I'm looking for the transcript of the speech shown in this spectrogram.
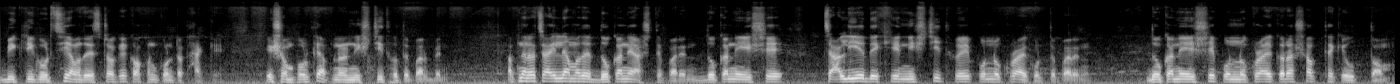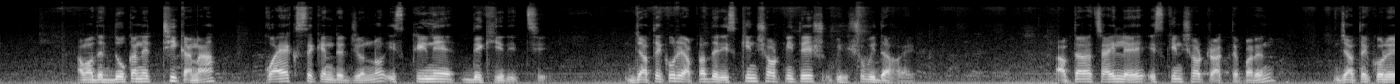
বিক্রি করছি, আমাদের স্টকে কখন কোনটা থাকে, এ সম্পর্কে আপনারা নিশ্চিত হতে পারবেন। আপনারা চাইলে আমাদের দোকানে আসতে পারেন। দোকানে এসে চালিয়ে দেখে নিশ্চিত হয়ে পণ্য ক্রয় করতে পারেন। দোকানে এসে পণ্য ক্রয় করা সব থেকে উত্তম। আমাদের দোকানের ঠিকানা কয়েক সেকেন্ডের জন্য স্ক্রিনে দেখিয়ে দিচ্ছি। যাতে করে আপনাদের স্ক্রিনশট নিতে সুবি- সুবিধা হয়। আপনারা চাইলে স্ক্রিনশট রাখতে পারেন। যাতে করে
